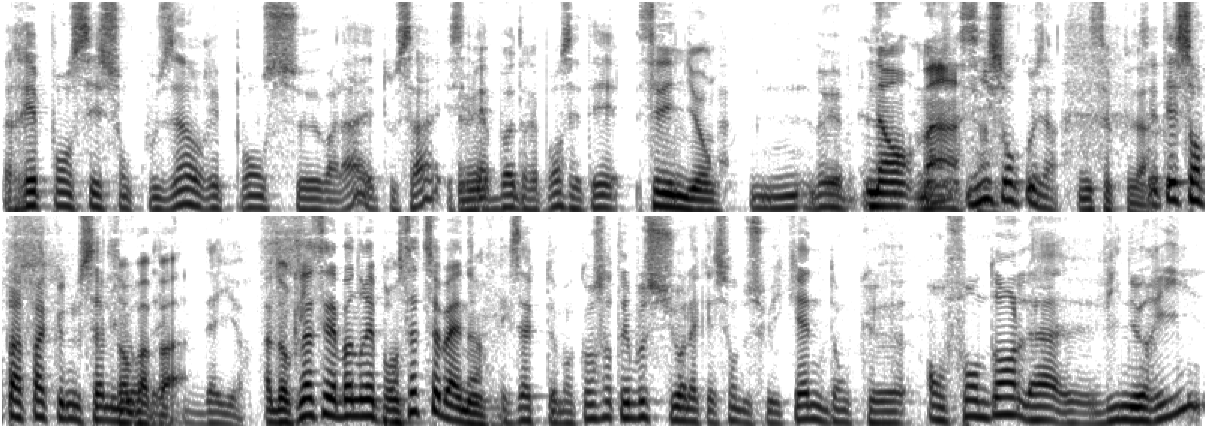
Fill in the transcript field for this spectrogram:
réponse C son cousin, ou réponse euh, voilà et tout ça et Oui. la bonne réponse était Céline Dion. euh, Non, mince. ni son cousin. Ni son cousin. C'était son papa que nous saluons Son papa. d'ailleurs. Ah, donc là, c'est la bonne réponse cette semaine. Exactement. Concentrez-vous sur la question de ce week-end. Donc, euh, en fondant la vinerie,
